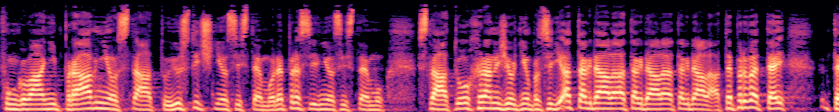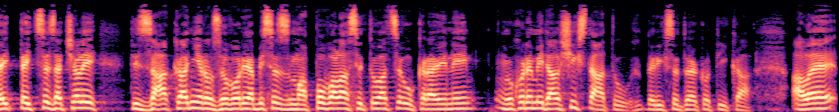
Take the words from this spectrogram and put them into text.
fungování právního státu, justičního systému, represivního systému státu, ochrany životního prostředí a tak dále, a tak dále, a tak dále. A teprve teď, teď, teď se začaly ty základní rozhovory, aby se zmapovala situace Ukrajiny, mimochodem i dalších států, kterých se to jako týká. Ale e,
